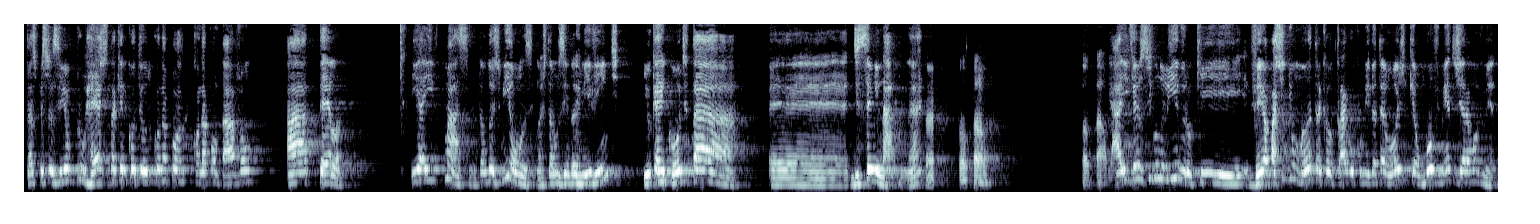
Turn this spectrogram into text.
Então as pessoas iam para o resto daquele conteúdo quando apontavam a tela. E aí, massa. Então, 2011, nós estamos em 2020 e o QR Code está é, disseminado, né? É, total. Total. Aí veio o segundo livro, que veio a partir de um mantra que eu trago comigo até hoje, que é o movimento gera movimento.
